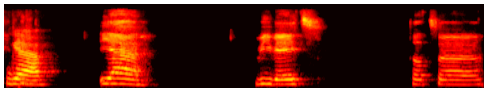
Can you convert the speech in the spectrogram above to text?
Ja, Ja, wie weet. Dat, eh,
